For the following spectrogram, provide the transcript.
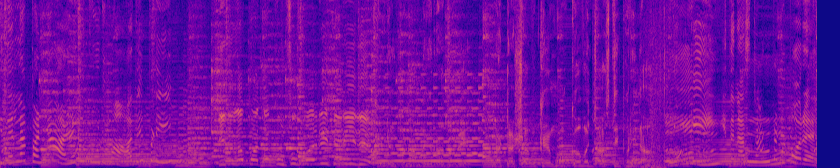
இதெல்லாம் பண்ணா அழகு கூடுமா? அது எப்படி? இதெல்லாம் பார்த்தா கும்ஃபு மாதிரி தெரியுது. நட்டாஷாவுக்கு முக்கோவம் ஜாஸ்தி புரியுதா? இத நான் ஸ்டார்ட் பண்ண போறேன்.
